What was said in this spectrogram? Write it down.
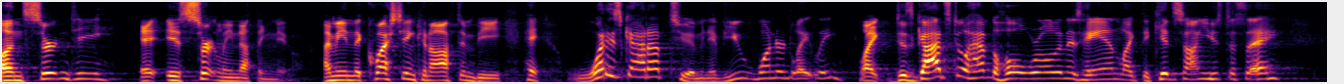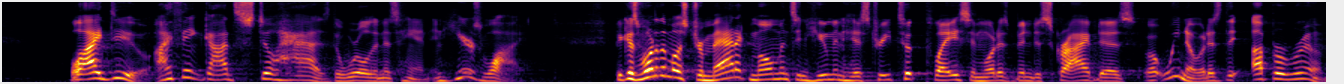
Uncertainty is certainly nothing new. I mean, the question can often be hey, what is God up to? I mean, have you wondered lately? Like, does God still have the whole world in his hand, like the kids' song used to say? Well, I do. I think God still has the world in his hand. And here's why. Because one of the most dramatic moments in human history took place in what has been described as, well, we know it as the upper room.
